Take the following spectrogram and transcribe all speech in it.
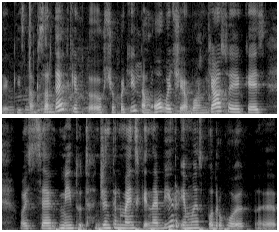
якісь там сардельки, хто що хотів, там овочі або м'ясо якесь. Ось це мій тут джентльменський набір, і ми з подругою е,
